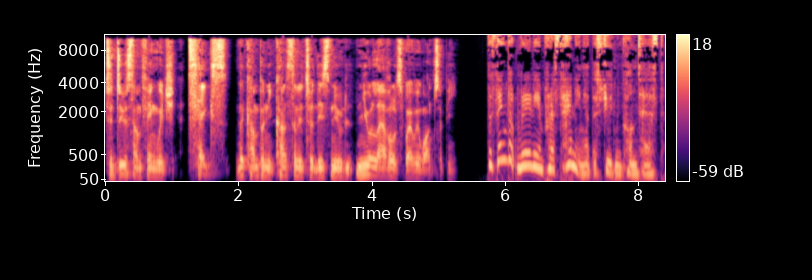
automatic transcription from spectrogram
to do something which takes the company constantly to these new new levels where we want to be. The thing that really impressed Henning at the student contest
